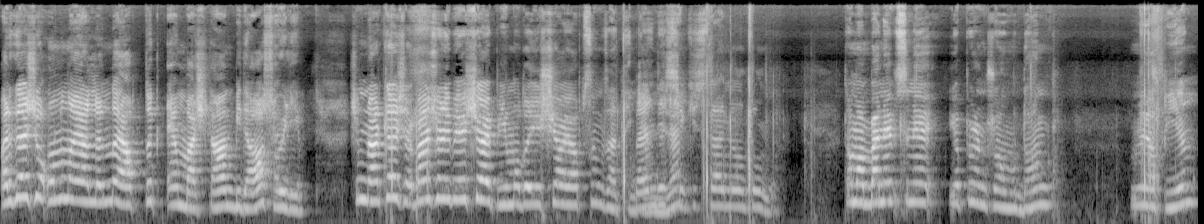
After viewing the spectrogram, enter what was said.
Arkadaşlar onun ayarlarını da yaptık en baştan bir daha söyleyeyim. Şimdi arkadaşlar ben şöyle bir eşya yapayım. O da eşya yapsın zaten Bende kendine. 8 tane odun var. Tamam ben hepsini yapıyorum şu an buradan. Bunu yapayım.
